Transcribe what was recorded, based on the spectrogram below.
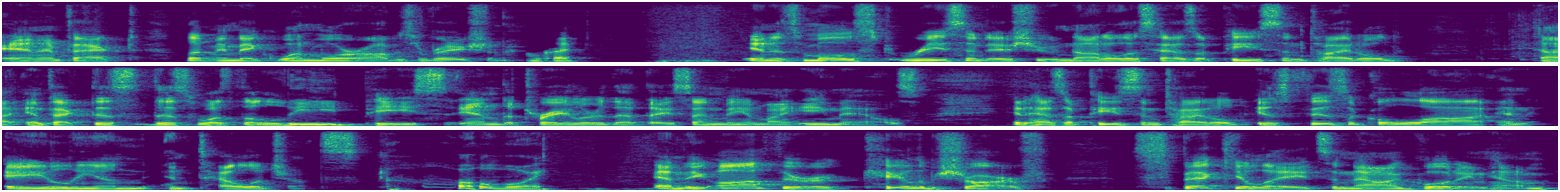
And in fact, let me make one more observation. Okay. In its most recent issue, Nautilus has a piece entitled, uh, in fact, this, this was the lead piece in the trailer that they send me in my emails. It has a piece entitled, Is Physical Law an Alien Intelligence? Oh boy. And the author, Caleb Scharf, speculates, and now I'm quoting him,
